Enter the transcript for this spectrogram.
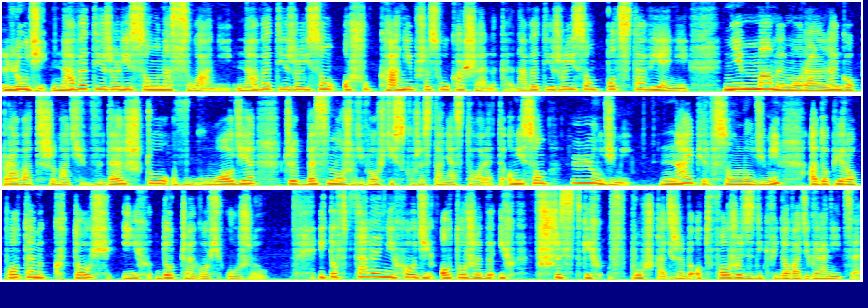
ludzi, nawet jeżeli są nasłani, nawet jeżeli są oszukani przez Łukaszenkę, nawet jeżeli są podstawieni, nie mamy moralnego prawa trzymać w deszczu, w głodzie czy bez możliwości skorzystania z toalety. Oni są ludźmi najpierw są ludźmi, a dopiero potem ktoś ich do czegoś użył. I to wcale nie chodzi o to, żeby ich wszystkich wpuszczać, żeby otworzyć, zlikwidować granice,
